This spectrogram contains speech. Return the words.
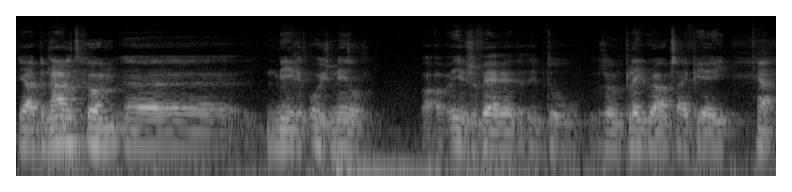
Ja, het benadert gewoon meer het origineel. In zoverre, ik bedoel, zo'n Playgrounds IPA ja.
